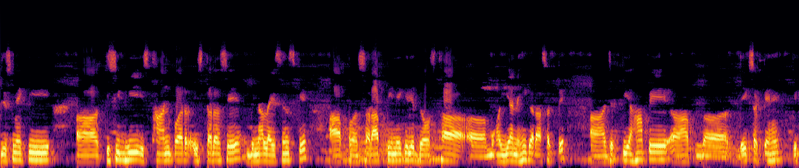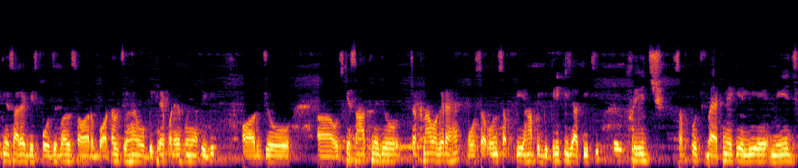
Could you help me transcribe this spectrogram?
जिसमें कि किसी भी स्थान पर इस तरह से बिना लाइसेंस के आप शराब पीने के लिए व्यवस्था मुहैया नहीं करा सकते। जबकि यहाँ पे आप देख सकते हैं कितने सारे डिस्पोजेबल्स और बॉटल जो हैं वो बिखरे पड़े हुए हैं अभी भी। और जो उसके साथ में जो चखना वगैरह है, वो सब, उन सब की यहाँ पे बिक्री की जाती थी। फ्रिज, सब कुछ बैठने के लिए, मेज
